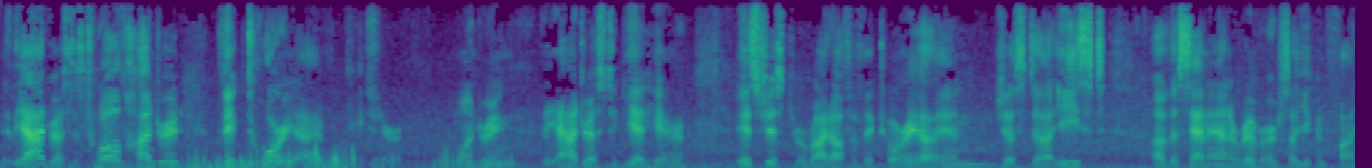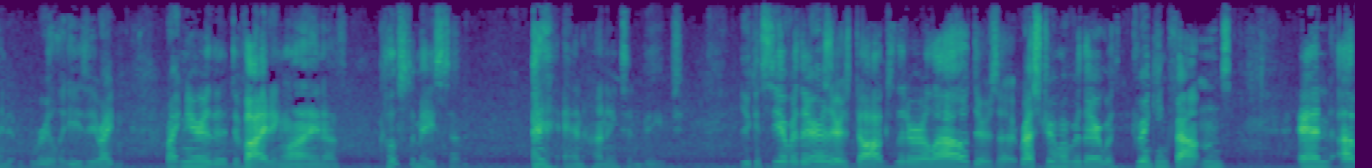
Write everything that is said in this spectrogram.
the address is 1200 Victoria, in case you're wondering the address to get here. It's just right off of Victoria and just uh, east of the Santa Ana River, so you can find it really easy. Right, right near the dividing line of Costa Mesa and Huntington Beach. You can see over there, there's dogs that are allowed. There's a restroom over there with drinking fountains and uh,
